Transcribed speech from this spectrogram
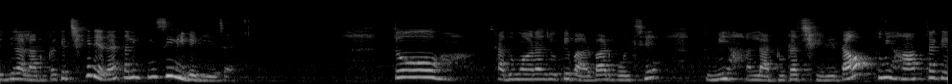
যদি আর লাড্ডুটাকে ছেড়ে দেয়, তাহলে ইজিলি বেরিয়ে যায়। তো সাধু মহারাজ ওকে বারবার বলছে, তুমি লাড্ডুটা ছেড়ে দাও, তুমি হাতটাকে,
